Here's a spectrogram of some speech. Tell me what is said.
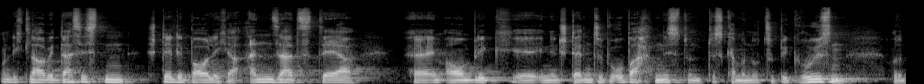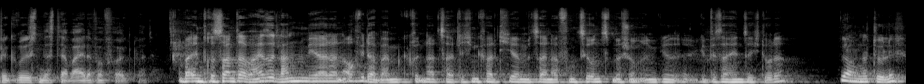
Und ich glaube, das ist ein städtebaulicher Ansatz, der äh, im Augenblick äh, in den Städten zu beobachten ist. Und das kann man nur zu begrüßen oder begrüßen, dass der weiterverfolgt wird. Aber interessanterweise landen wir ja dann auch wieder beim gründerzeitlichen Quartier mit seiner Funktionsmischung in gewisser Hinsicht, oder? Ja, natürlich.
